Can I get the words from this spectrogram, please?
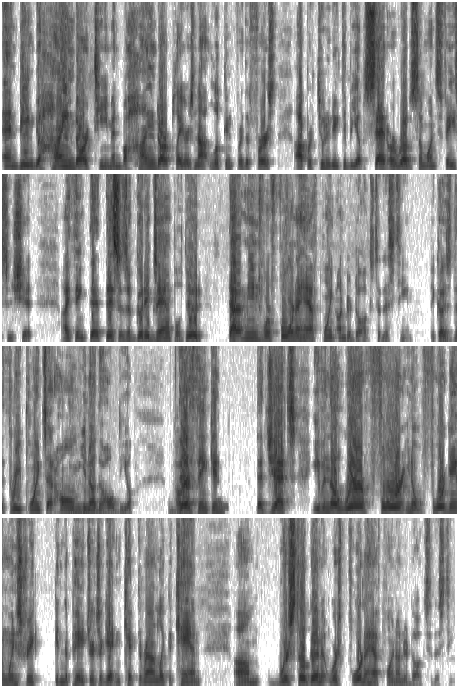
and being behind our team and behind our players, not looking for the first opportunity to be upset or rub someone's face and shit. I think that this is a good example, dude. That means we're four and a half point underdogs to this team because the three points at home, you mm-hmm. know, the whole deal. Oh, They're yeah. thinking that Jets, even though we're four, you know, four game win streak and the Patriots are getting kicked around like a can, um, we're still gonna we're four and a half point underdogs to this team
